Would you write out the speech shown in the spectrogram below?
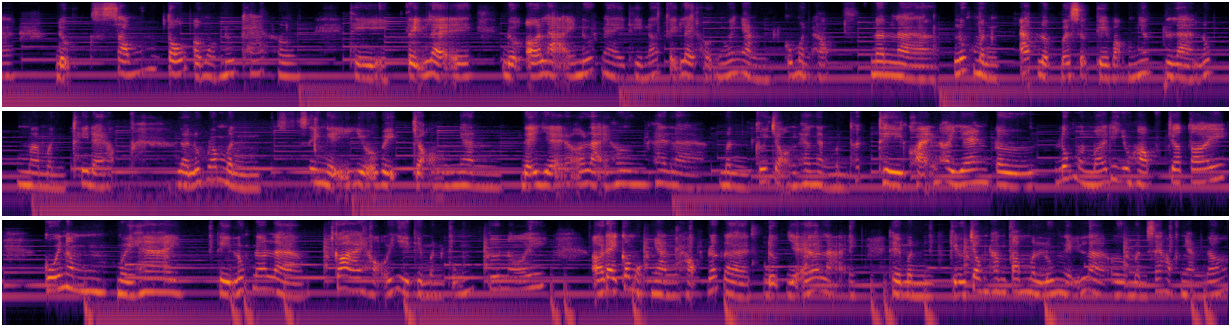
được sống tốt ở một nước khác hơn thì tỷ lệ được ở lại nước này thì nó tỷ lệ thuận với ngành của mình học. Nên là lúc mình áp lực với sự kỳ vọng nhất là lúc mà mình thi đại học. Là lúc đó mình suy nghĩ giữa việc chọn ngành để dễ ở lại hơn hay là mình cứ chọn theo ngành mình thích. Thì khoảng thời gian từ lúc mình mới đi du học cho tới cuối năm 12 thì lúc đó là có ai hỏi gì thì mình cũng cứ nói ở đây có một ngành học rất là được dễ ở lại. Thì mình, kiểu, trong thâm tâm mình luôn nghĩ là ừ mình sẽ học ngành đó.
